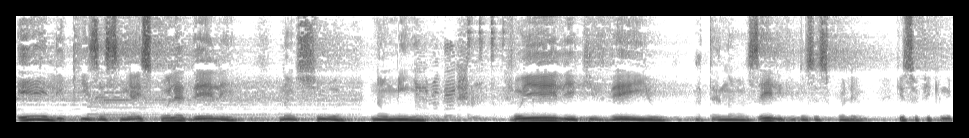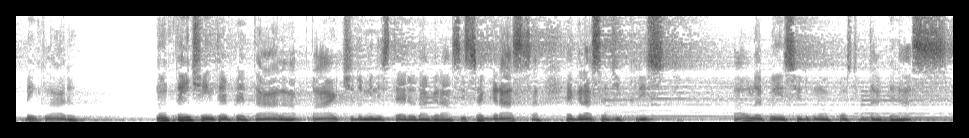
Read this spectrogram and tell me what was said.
Ele quis assim, a escolha é dele, não sua, não minha. Foi Ele que veio até nós, Ele que nos escolheu. Que isso fique muito bem claro. Não tente interpretar a parte do ministério da graça. Isso é graça, é graça de Cristo. Paulo é conhecido como apóstolo da graça.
